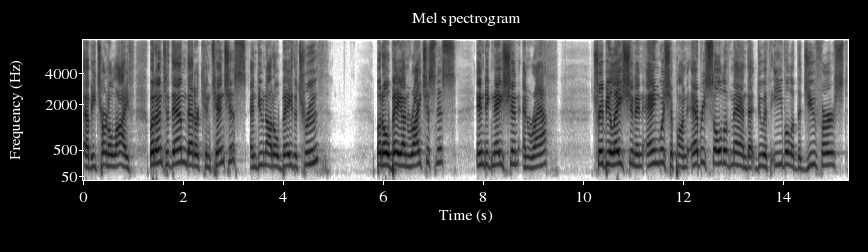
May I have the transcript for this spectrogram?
of eternal life. But unto them that are contentious and do not obey the truth, but obey unrighteousness, indignation, and wrath, tribulation and anguish upon every soul of man that doeth evil of the Jew first,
